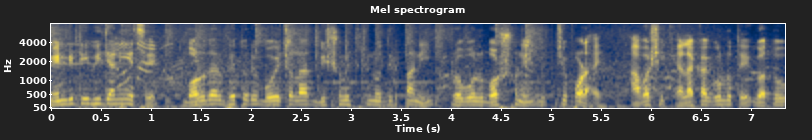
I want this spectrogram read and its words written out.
এনডিটিভি জানিয়েছে, বড়দার ভেতরে বয়ে চলা বিশ্বমিত্রী নদীর পানি প্রবল বর্ষণে উপচে পড়ায় আবাসিক এলাকাগুলোতে গত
